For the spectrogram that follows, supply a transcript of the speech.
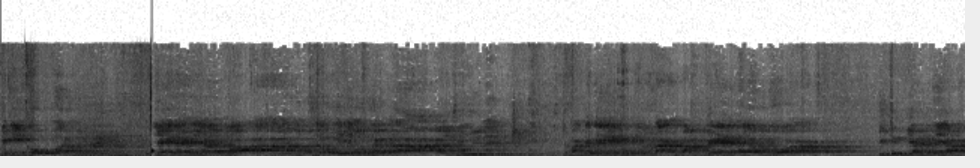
cái nghiên cứu mình. Vậy bây giờ có à, một số ví dụ rất là vui. Và cái này là bắt trend theo của à, cái kinh doanh bây giờ.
